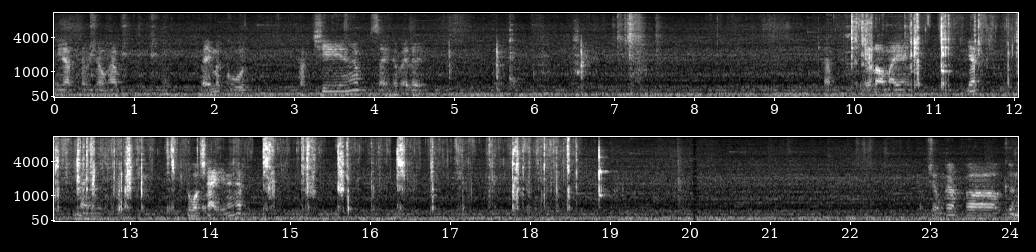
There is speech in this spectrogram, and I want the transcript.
นี่ครับท่านผู้ชมครับใบมะกรูดผักชีนะครับ ใส่เข้าไปเลยครับเดี๋ยวเรามายัดในตัวไก่นะครับ ท่านผู้ ชมครับพอเครื่อง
